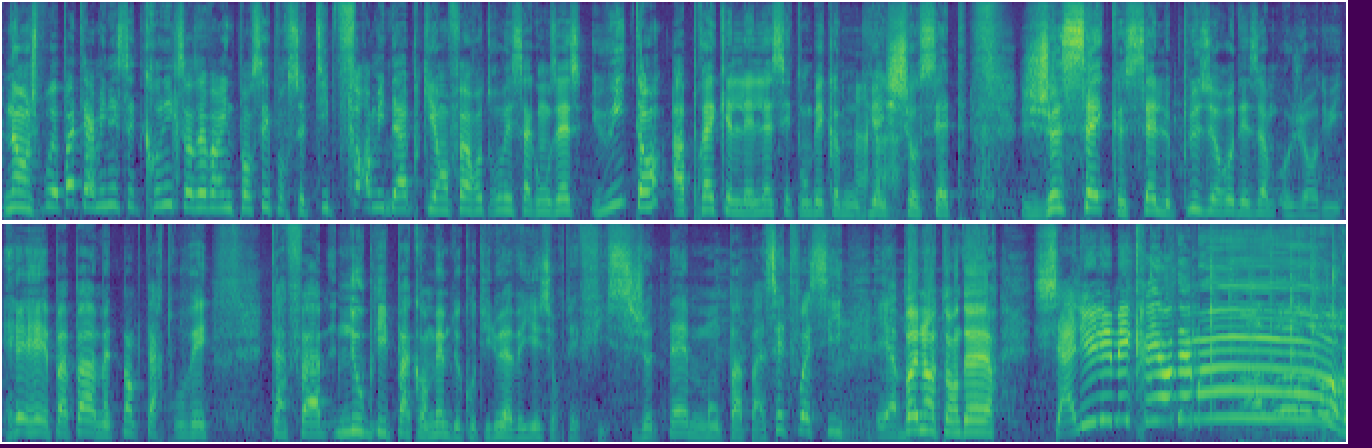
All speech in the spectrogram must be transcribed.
Non, je pouvais pas terminer cette chronique sans avoir une pensée pour ce type formidable qui a enfin retrouvé sa gonzesse 8 ans après qu'elle l'ait laissé tomber comme une vieille chaussette. Je sais que c'est le plus heureux des hommes aujourd'hui. Hé papa, maintenant que t'as retrouvé ta femme, n'oublie pas quand même de continuer à veiller sur tes fils. Je t'aime mon papa. Cette fois-ci, et à bon entendeur, salut les mécréants d'amour.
